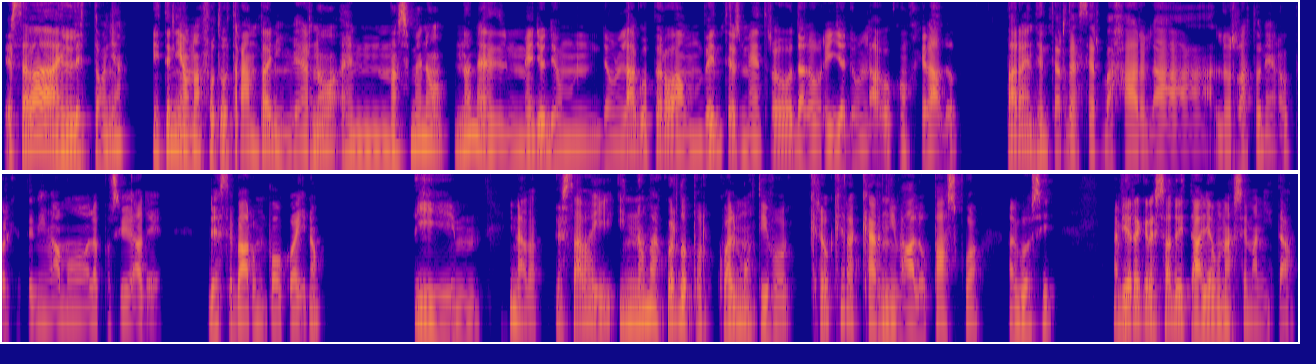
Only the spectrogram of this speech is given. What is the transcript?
Estaba en Letonia y tenía una foto trampa en invierno, en más o menos, no en el medio de un, de un lago, pero a un 20 metros de la orilla de un lago congelado para intentar de hacer bajar la, los ratoneros, porque teníamos la posibilidad de, de cebar un poco ahí, ¿no? Y, y, nada, estaba ahí y no me acuerdo por cuál motivo, creo que era Carnival o Pascua, algo así. Había regresado a Italia una semanita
